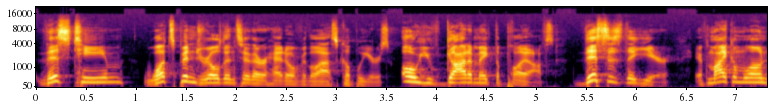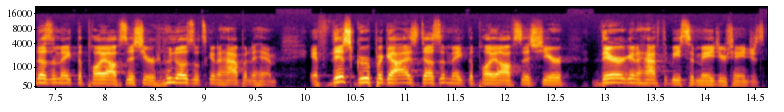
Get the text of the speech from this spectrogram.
this team, what's been drilled into their head over the last couple years? Oh, you've got to make the playoffs. This is the year. If Micah Malone doesn't make the playoffs this year, who knows what's going to happen to him? If this group of guys doesn't make the playoffs this year, there are going to have to be some major changes.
